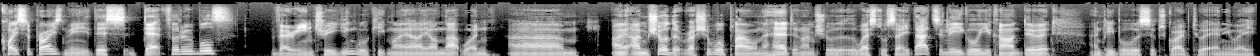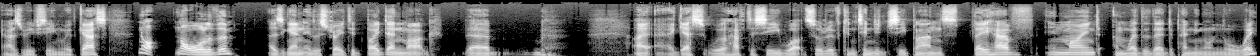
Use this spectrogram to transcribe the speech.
quite surprised me. This debt for rubles, very intriguing. We'll keep my eye on that one. Um, I, am sure that Russia will plow on ahead, and I'm sure that the West will say that's illegal, you can't do it, and people will subscribe to it anyway, as we've seen with gas. Not not all of them, as again illustrated by Denmark. Uh, I, I guess we'll have to see what sort of contingency plans they have in mind, and whether they're depending on Norway.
